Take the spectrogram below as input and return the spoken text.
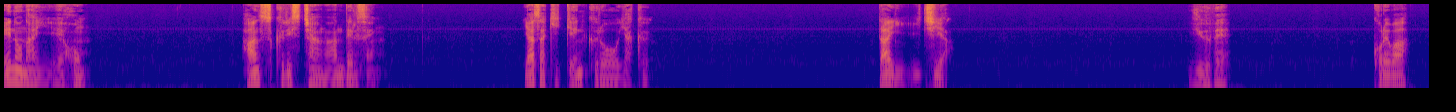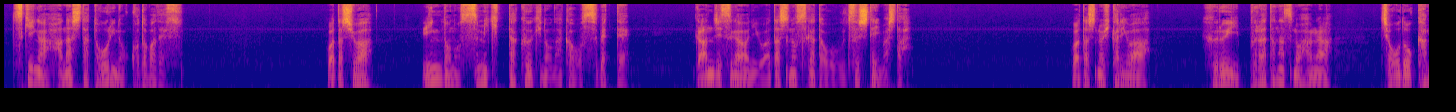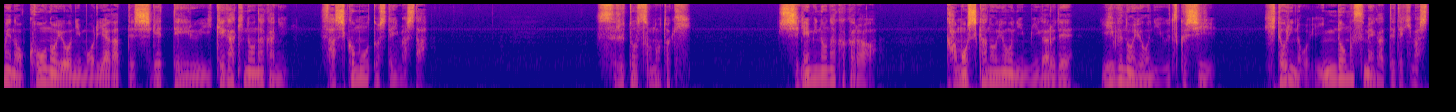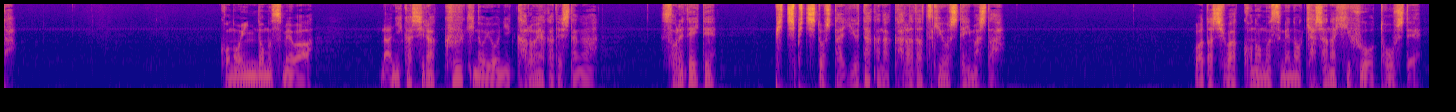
絵のない絵本。ハンス・クリスチャン・アンデルセン。矢崎源九郎役。第一夜。夕べ。これは月が話した通りの言葉です。私はインドの澄み切った空気の中を滑ってガンジス川に私の姿を映していました。私の光は古いプラタナスの葉がちょうど亀の甲のように盛り上がって茂っている生垣の中に差し込もうとしていました。するとその時茂みの中からカモシカのように身軽でイブのように美しい一人のインド娘が出てきました。このインド娘は何かしら空気のように軽やかでしたがそれでいてピチピチとした豊かな体つきをしていました。私はこの娘の華奢な皮膚を通して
